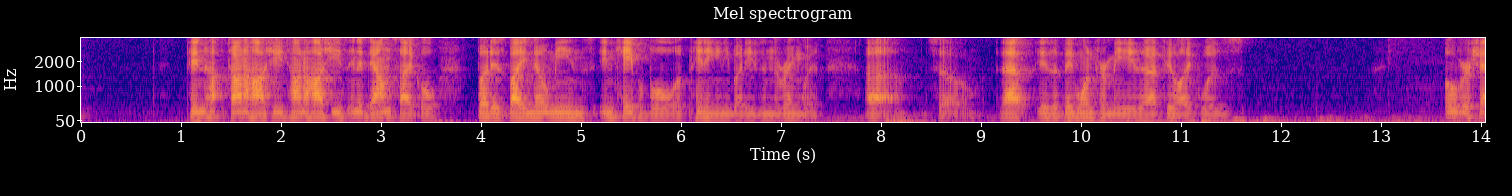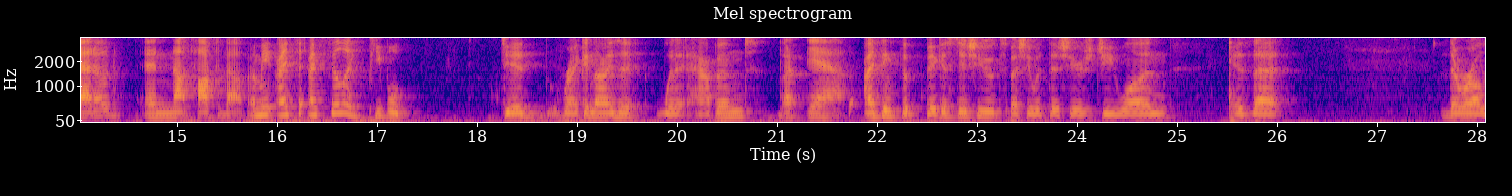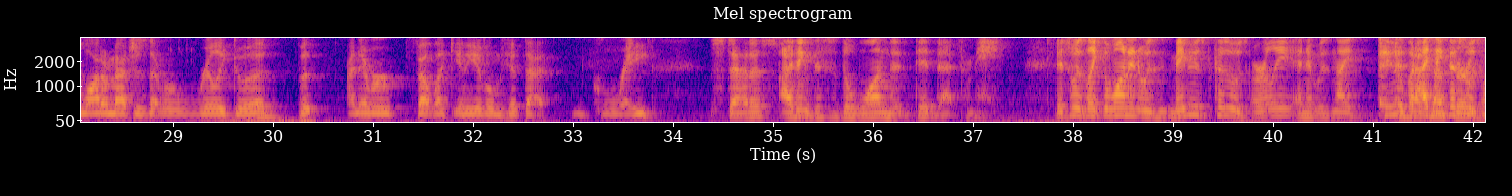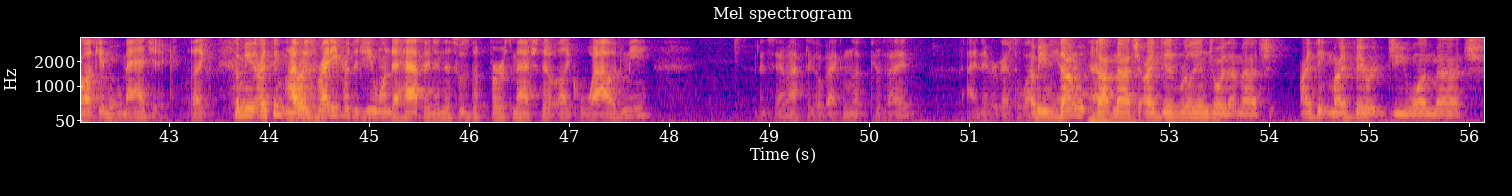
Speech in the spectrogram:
pinned Ha- Tanahashi. Tanahashi is in a down cycle, but is by no means incapable of pinning anybody he's in the ring with. Uh, so that is a big one for me that I feel like was overshadowed and not talked about. I mean, I th- I feel like people did recognize it when it happened. But yeah, I think the biggest issue, especially with this year's G1, is that there were a lot of matches that were really good, but I never felt like any of them hit that great status. I think this is the one that did that for me. This was like the one, and it was maybe it was because it was early and it was night two, And but that- I think this very was fucking magic. Like So, I mean, I think I was ready for the G1 to happen, and this was the first match that like wowed me. And say I'm gonna have to go back and look because I, I never got to watch. I mean any that of that match I did really enjoy that match. I think my favorite G1 match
